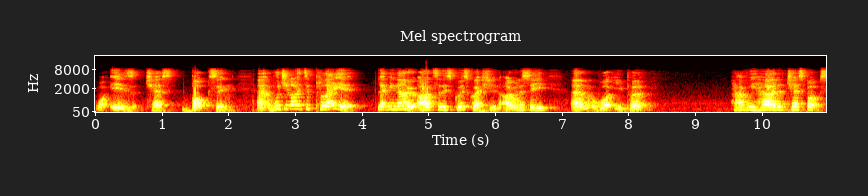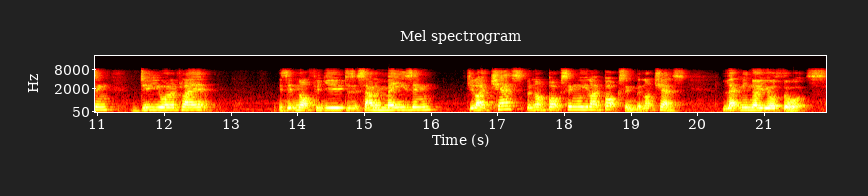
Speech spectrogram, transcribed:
What is chess boxing? Uh, would you like to play it? Let me know. Answer this quiz question. I want to see um, what you put. Have we heard of chess boxing? Do you want to play it? Is it not for you? Does it sound amazing? Do you like chess but not boxing, or you like boxing but not chess? Let me know your thoughts.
